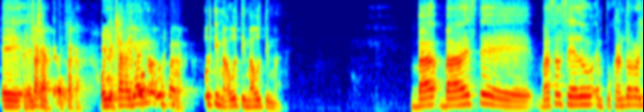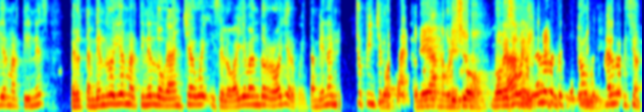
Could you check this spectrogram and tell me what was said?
Eh, el, Chaca, Oye, para allá Última, última, última. Va, va este, va Salcedo empujando a Roger Martínez, pero también Roger Martínez lo gancha, güey, y se lo va llevando Roger, güey. También hay pinche. Lo Mauricio. No ves ah, a bueno, vean la repetición, güey. Vean la repetición.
